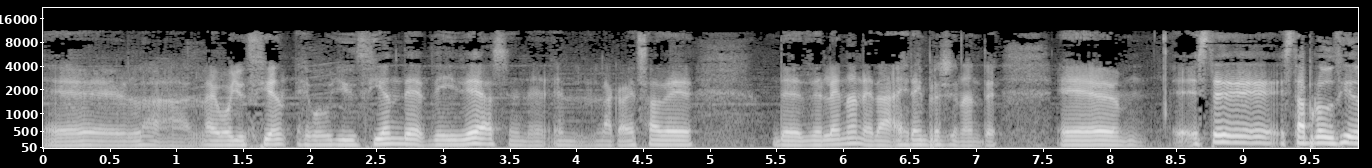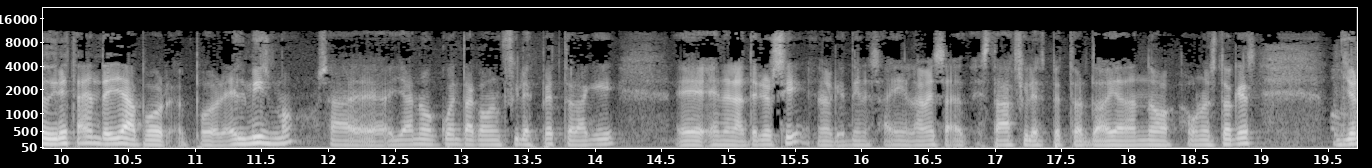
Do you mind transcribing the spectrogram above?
Eh, la, la evolución, evolución de, de ideas en, en la cabeza de, de, de Lennon era, era impresionante. Eh, este está producido directamente ya por, por él mismo, o sea, eh, ya no cuenta con Phil Spector aquí. eh, en el anterior sí, en el que tienes ahí en la mesa, estaba Phil Spector todavía dando algunos toques. Yo,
